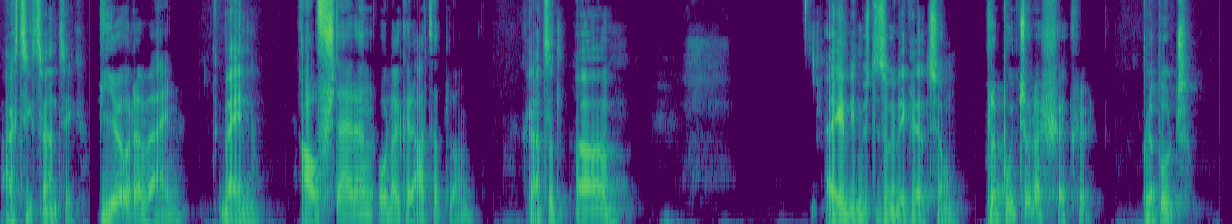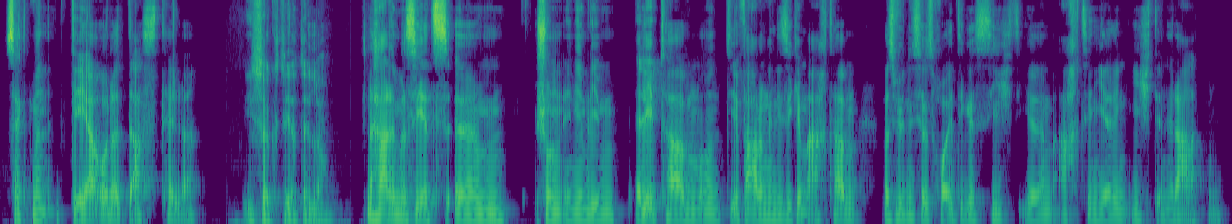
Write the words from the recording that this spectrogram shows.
80-20. Bier oder Wein? Wein. Aufsteigern oder Grazathlon? Grazathlon. Ah. Eigentlich müsste ich sagen Rekreation. Plaputsch oder Schöckel? Plaputsch. Sagt man der oder das Teller? Ich sag der Teller. Nach allem, was Sie jetzt ähm, schon in Ihrem Leben erlebt haben und die Erfahrungen, die Sie gemacht haben, was würden Sie aus heutiger Sicht Ihrem 18-jährigen Ich denn raten?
